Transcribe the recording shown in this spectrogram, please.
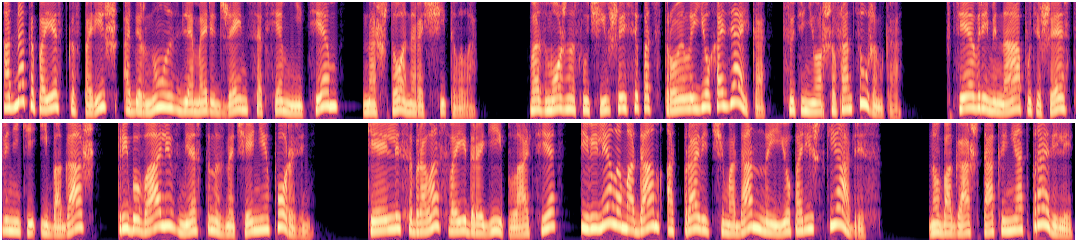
Однако поездка в Париж обернулась для Мэри Джейн совсем не тем, на что она рассчитывала. Возможно, случившееся подстроила ее хозяйка, сутенерша-француженка. В те времена путешественники и багаж прибывали в место назначения порознь. Келли собрала свои дорогие платья и велела мадам отправить чемодан на ее парижский адрес. Но багаж так и не отправили,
